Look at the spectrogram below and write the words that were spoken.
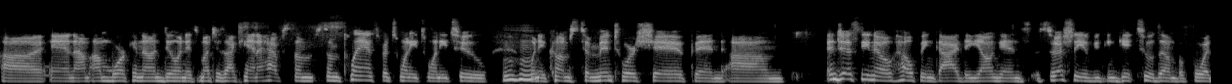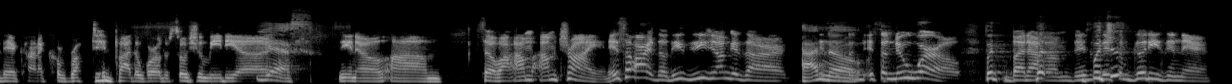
Uh, and I'm, I'm working on doing as much as I can. I have some some plans for 2022 Mhm. when it comes to mentorship and um, and just you know helping guide the youngins, especially if you can get to them before they're kind of corrupted by the world of social media. Yes. You know. Um, so I'm I'm trying. It's hard though. These these youngins are. I it's- know. It's a, it's a new world. But, But um, there's, but there's some goodies in there.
